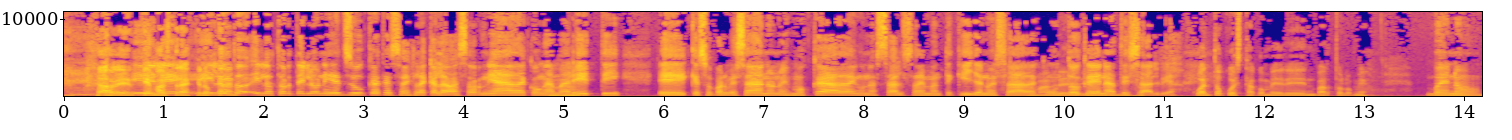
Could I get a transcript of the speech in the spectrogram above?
A ver, Y ¿qué más le- traes? Que nos y, los quedan... y los tortelones de zucca, que es la calabaza horneada con amaretti, eh, queso parmesano, nuez moscada, en una salsa de mantequilla nuezada con Madre un de toque Dios de nata y salvia. ¿Cuánto cuesta comer en Bartolomé? Bueno,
